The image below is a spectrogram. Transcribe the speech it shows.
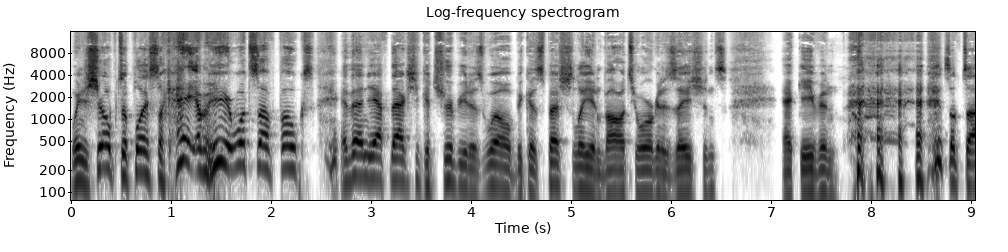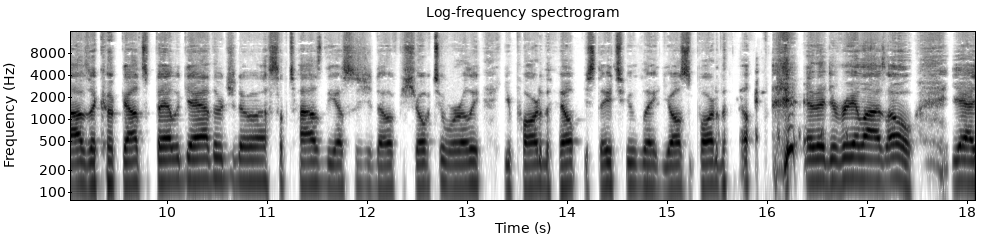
When you show up to a place like, "Hey, I'm here. What's up, folks?" and then you have to actually contribute as well, because especially in volunteer organizations, Heck, even sometimes the cookouts, family gatherings, you know, uh, sometimes the essence, you know, if you show up too early, you're part of the help. You stay too late, you're also part of the help. and then you realize, oh, yeah,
